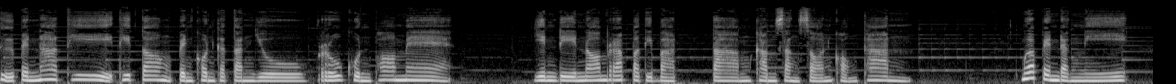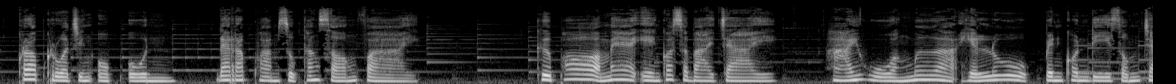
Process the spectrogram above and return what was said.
ถือเป็นหน้าที่ที่ต้องเป็นคนกตัญญู รู้คุณพ่อแม่ ยินดีน้อมรับปฏิบัติตามคำสั่งสอนของท่าน เมื่อเป็นดังนี้ ครอบครัวจึงอบอุ่น ได้รับความสุขทั้งสองฝ่าย คือพ่อแม่เองก็สบายใจ หายห่วงเมื่อเห็นลูกเป็นคนดีสมใจ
